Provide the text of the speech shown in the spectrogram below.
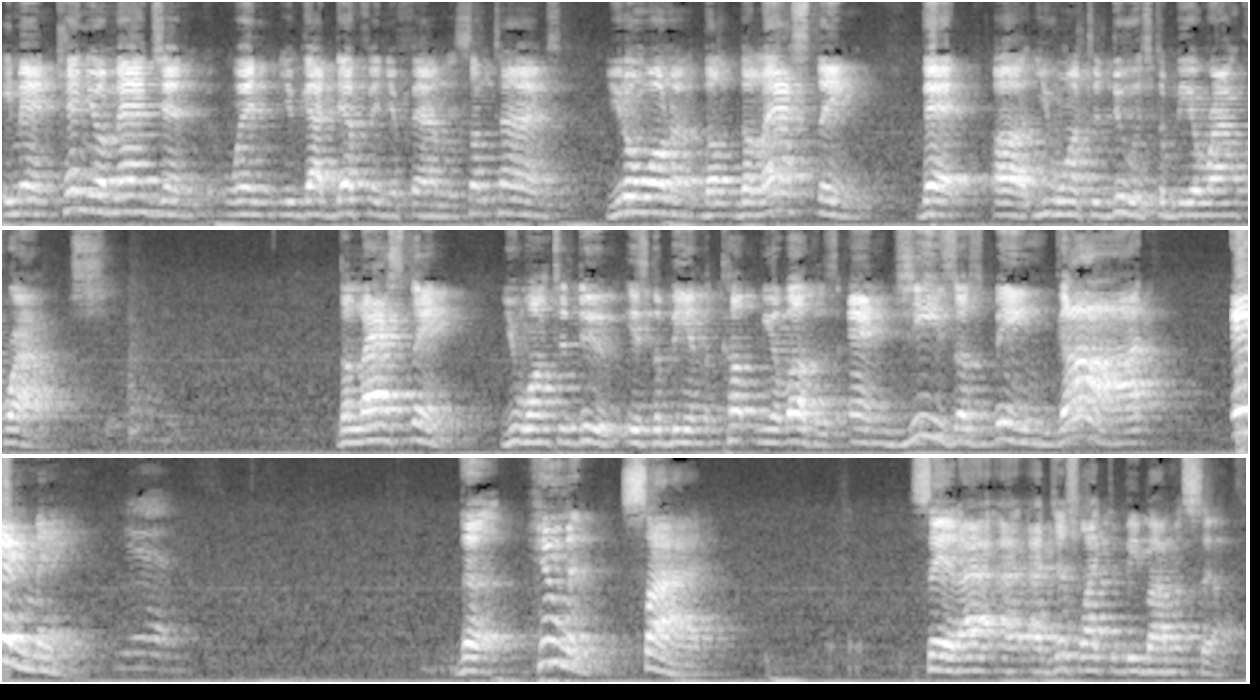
Amen. Can you imagine when you've got death in your family? Sometimes you don't want to, the, the last thing that uh, you want to do is to be around crowds. The last thing you want to do is to be in the company of others. And Jesus being God and man. Yes. The human side said, I, I, I just like to be by myself.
